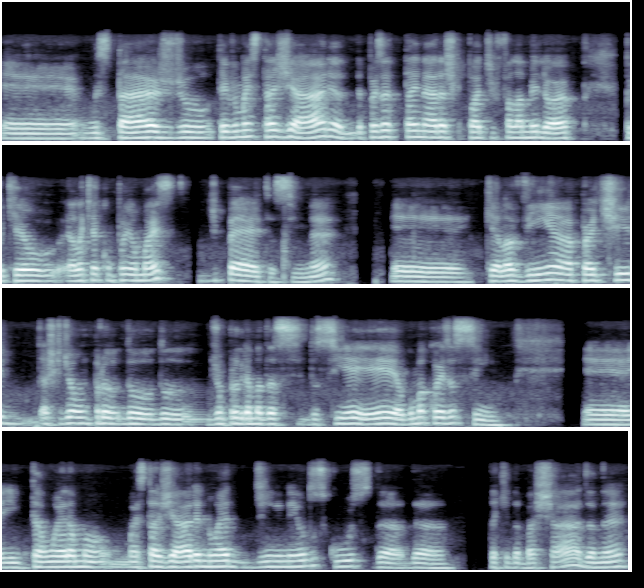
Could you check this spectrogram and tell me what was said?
é, um estágio, teve uma estagiária, depois a Tainara acho que pode falar melhor, porque eu, ela que acompanhou mais de perto, assim, né? É, que ela vinha a partir, acho que de um, do, do, de um programa da, do CIEE, alguma coisa assim. É, então, era uma, uma estagiária, não é de nenhum dos cursos da, da, daqui da Baixada, né?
